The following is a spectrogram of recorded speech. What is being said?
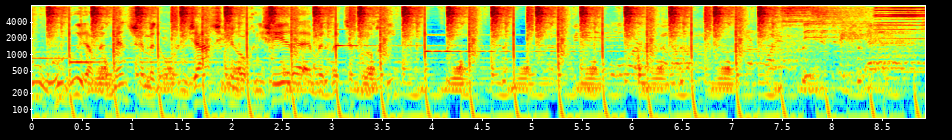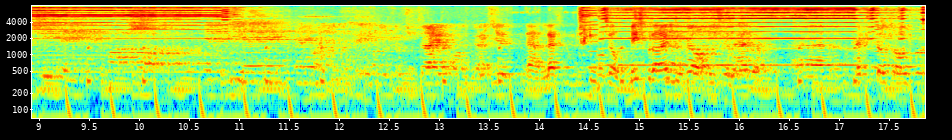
Hoe, hoe doe je dat met mensen, met organisaties en organiseren en met, met technologie? Ja, leg misschien zelf misbruik of wel niet willen hebben. heb je het ook over?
